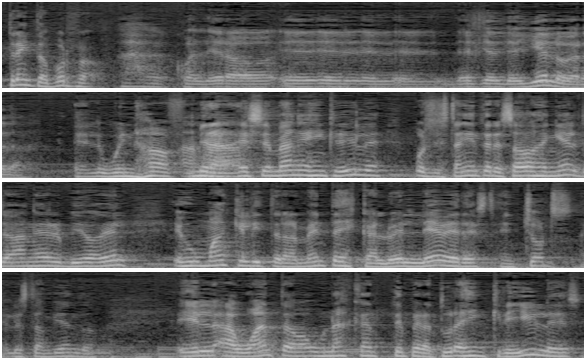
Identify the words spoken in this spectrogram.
30, por favor. ah, ¿Cuál era? El, el, el, el- el- de hielo, ¿verdad? El Huff. Ajá. Mira, ese man es increíble. Por si están interesados en él, ya van a ver el video de él. Es un man que literalmente escaló el Everest en shorts. Ahí lo están viendo. Él aguanta unas temperaturas increíbles.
